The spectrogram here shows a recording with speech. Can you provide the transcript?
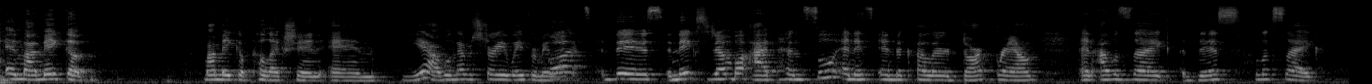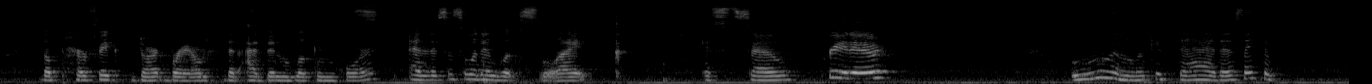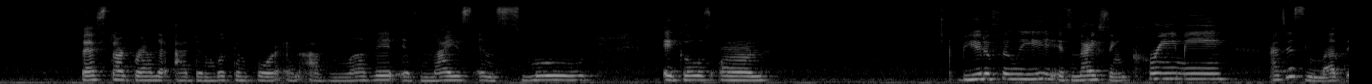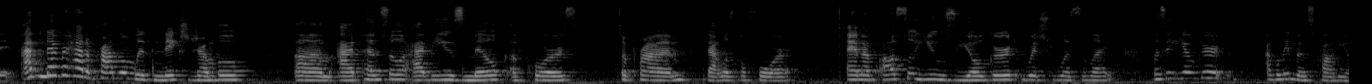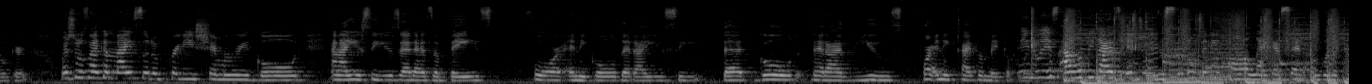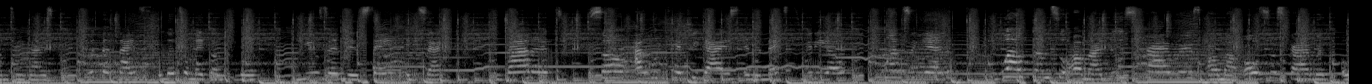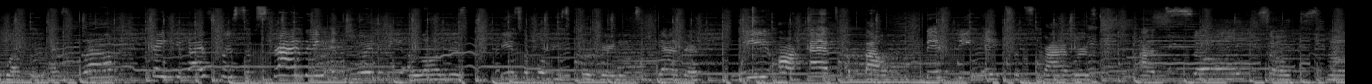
in my makeup my makeup collection and yeah I will never stray away from it. But this NYX Jumbo Eye Pencil and it's in the color dark brown and I was like, this looks like the perfect dark brown that I've been looking for. And this is what it looks like. It's so pretty. Ooh, and look at that. That's like the best dark brown that I've been looking for and I love it. It's nice and smooth. It goes on beautifully. It's nice and creamy. I just love it. I've never had a problem with NYX Jumbo um, eye pencil. I've used Milk, of course, to prime. That was before. And I've also used yogurt, which was like, was it yogurt? I believe it was called yogurt, which was like a nice little pretty shimmery gold. And I used to use that as a base for any gold that I use that gold that I've used for any type of makeup. Anyways, I hope you guys enjoyed this little mini haul. Like I said, I'm to come to you guys with a nice little makeup look using the same exact product. So I will catch you guys in the next video. Once again, welcome to all my new subscribers, all my old subscribers, welcome as well. Thank you guys for subscribing and joining me along this beautiful, beautiful journey together. We are at about 58 subscribers. I'm so, so, so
